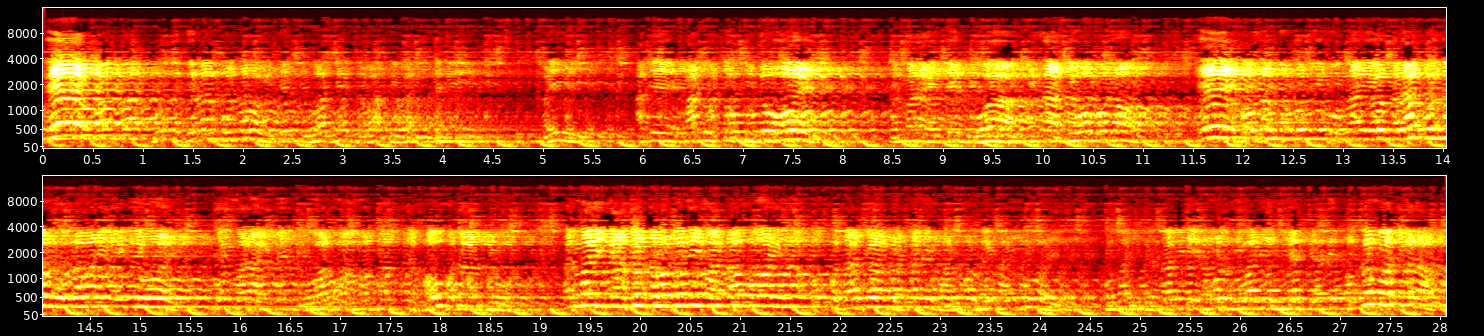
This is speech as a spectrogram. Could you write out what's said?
હે આજે હોય છે જવા દેવાની ભાઈ આજે મારું સૌ સીધો હોય તમારા હિતે ભુવા એના સેવકોનો એ ભુવાનું ત્યારે પગલો મોજ કરાવો.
